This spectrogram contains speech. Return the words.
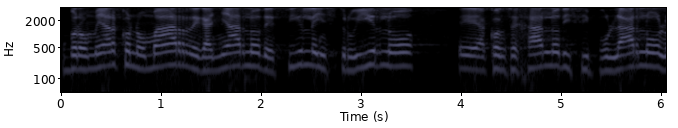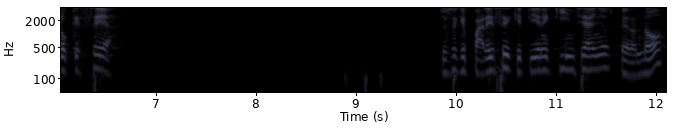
bromear con Omar, regañarlo, decirle, instruirlo, eh, aconsejarlo, disipularlo, lo que sea. Yo sé que parece que tiene 15 años, pero no.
